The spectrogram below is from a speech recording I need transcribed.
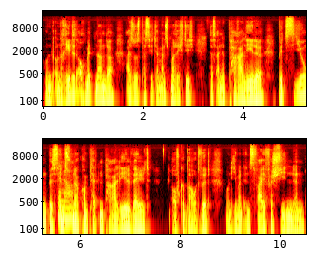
und, und redet auch miteinander. Also es passiert ja manchmal richtig, dass eine parallele Beziehung bis genau. hin zu einer kompletten Parallelwelt aufgebaut wird und jemand in zwei verschiedenen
